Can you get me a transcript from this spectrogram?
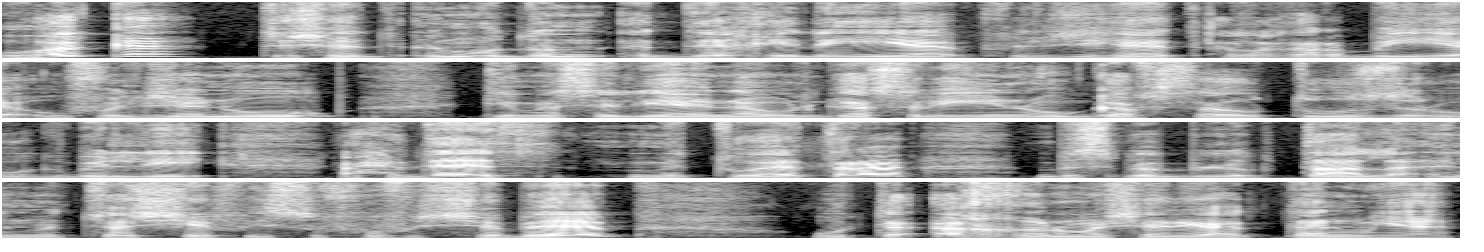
وهكا تشهد المدن الداخلية في الجهات الغربية وفي الجنوب كما سليانة والقصرين وقفصة وتوزر وقبلي أحداث متواترة بسبب البطالة المتفشية في صفوف الشباب وتأخر مشاريع التنمية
